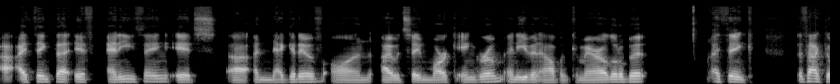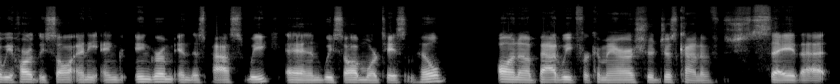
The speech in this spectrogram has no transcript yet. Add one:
I, I think that if anything it's uh, a negative on i would say mark ingram and even alvin kamara a little bit. I think the fact that we hardly saw any Ingram in this past week and we saw more Taysom Hill on a bad week for Kamara should just kind of say that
